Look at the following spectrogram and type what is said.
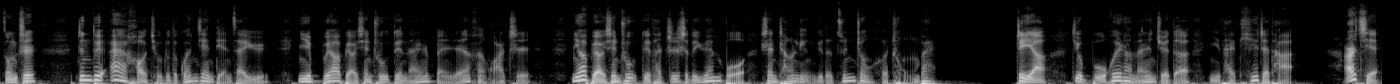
总之，针对爱好求助的关键点在于，你不要表现出对男人本人很花痴，你要表现出对他知识的渊博、擅长领域的尊重和崇拜，这样就不会让男人觉得你太贴着他，而且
